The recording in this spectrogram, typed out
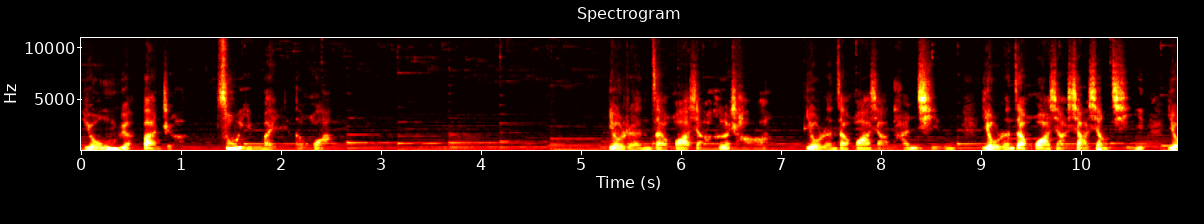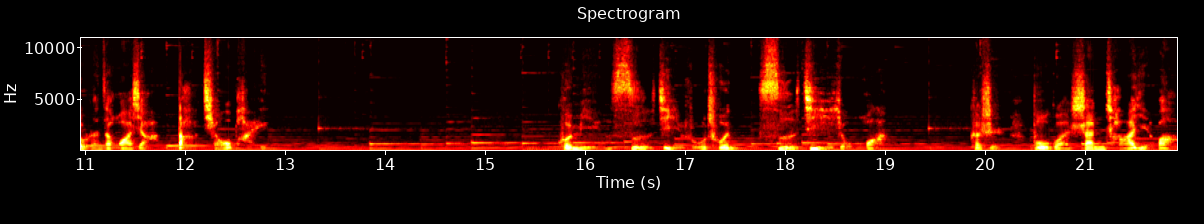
永远伴着最美的花。有人在花下喝茶，有人在花下弹琴，有人在花下下象棋，有人在花下打桥牌。昆明四季如春，四季有花。可是，不管山茶也罢，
